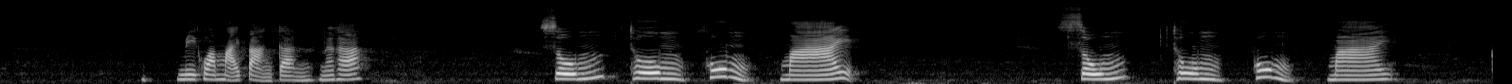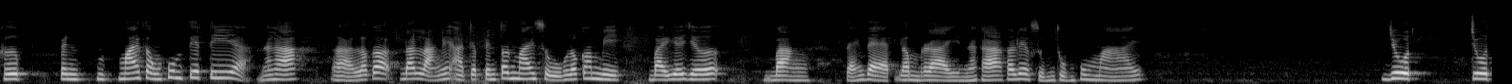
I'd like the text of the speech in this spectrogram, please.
มีความหมายต่างกันนะคะสุม ทุม พุ่ม ไม้ สุม ทุม พุ่ม ไม้ คือเป็นไม้ทรงพุ่มเตี้ยๆนะคะอ่าแล้วก็ด้านหลังนี่อาจจะเป็นต้นไม้สูง แล้วก็มีใบเยอะๆ บังแสงแดดลำไรนะคะเขาเรียกสุมทุมพุ่มไม้ หยุดจุด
